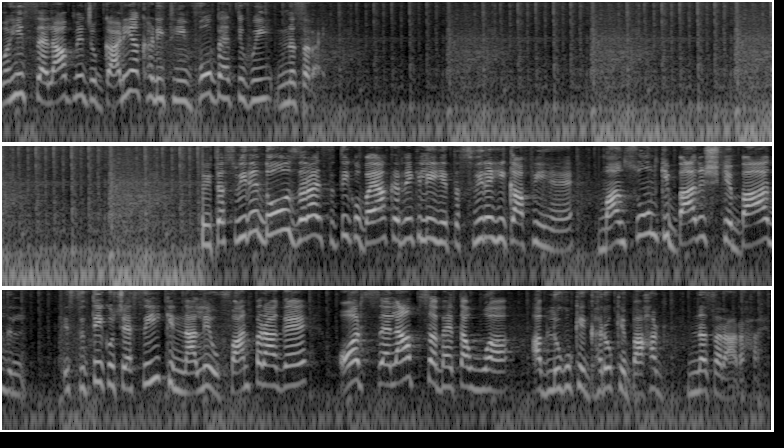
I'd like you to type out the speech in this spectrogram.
वहीं सैलाब में जो गाड़ियाँ खड़ी थी, वो बहती हुई नज़र आई। तो ये तस्वीरें दो जरा स्थिति को बयां करने के लिए ये तस्वीरें ही काफ़ी हैं। मानसून की बारिश के बाद स्थिति कुछ ऐसी कि नाले उफान पर आ गए और सैलाब सा बहता हुआ अब लोगों के घरों के बाहर नज़र आ रहा है।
